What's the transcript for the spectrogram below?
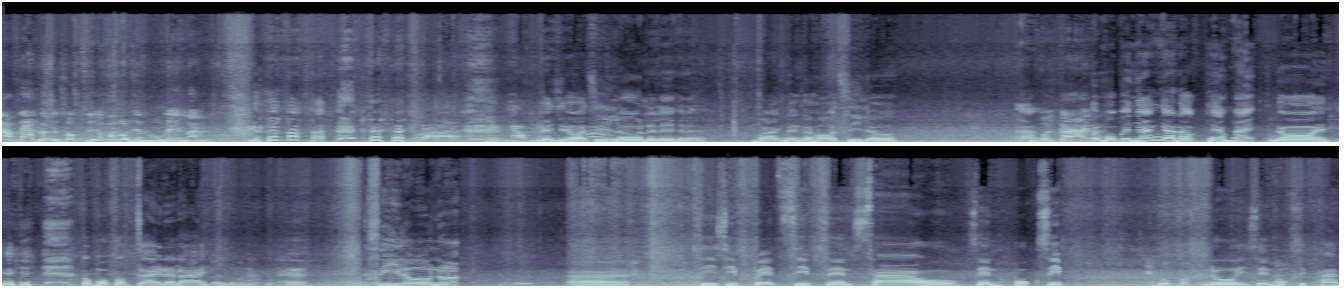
อาบน้ำแล้วก็ซบเสือมาลดยันลูกแลนนั้นแต่ ว่าเทมคำใกล้สิฮอด4โลเลยเลยเหรอหมากหนึ่งก็ฮอด4โลอะโอ้ยกายโบเป็นหยังกันดอกแถมให้โดย กบมุกกบใจได้ได้เบิ่งดูนะคือเออสี่โลเนาะอ่าสี่สิบแปดสิบแสนเศร้าแสนหกสิบแหนทุกบ่โดยแสนหกสิบพัน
